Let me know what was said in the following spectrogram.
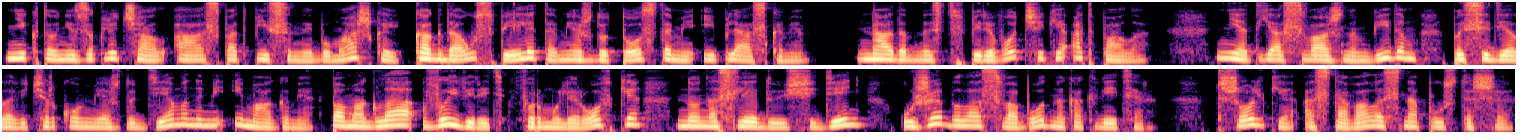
никто не заключал, а с подписанной бумажкой, когда успели-то между тостами и плясками. Надобность в переводчике отпала. Нет, я с важным видом посидела вечерком между демонами и магами, помогла выверить формулировки, но на следующий день уже была свободна, как ветер. Тшольке оставалась на пустоши.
